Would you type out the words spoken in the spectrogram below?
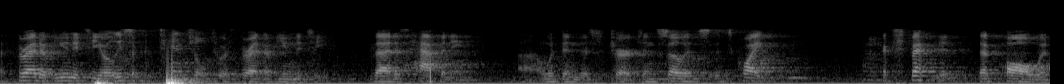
a of unity, or at least a potential to a thread of unity, that is happening uh, within this church. And so it's, it's quite expected that Paul would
